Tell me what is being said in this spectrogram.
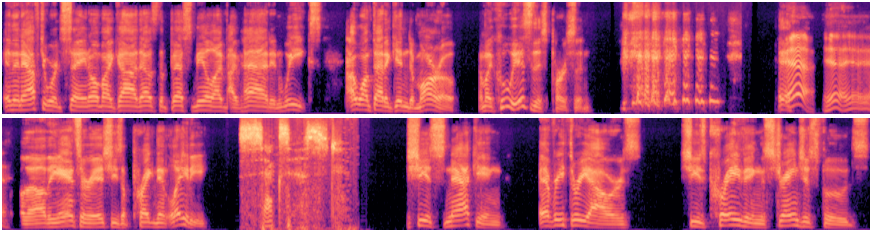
and then afterwards saying, Oh my God, that was the best meal I've, I've had in weeks. I want that again tomorrow. I'm like, Who is this person? yeah, yeah, yeah, yeah. Well, the answer is she's a pregnant lady. Sexist. She is snacking every three hours. She's craving the strangest foods.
